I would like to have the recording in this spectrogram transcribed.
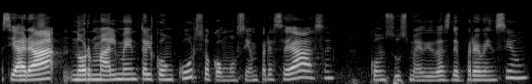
se hará normalmente el concurso, como siempre se hace, con sus medidas de prevención.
